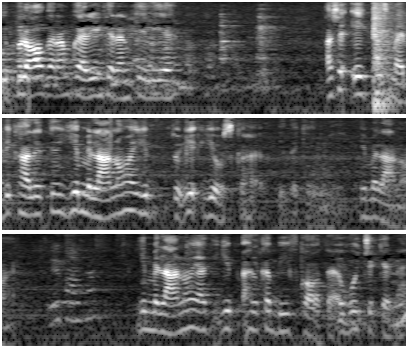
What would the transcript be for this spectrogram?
ये पुलाव गरम कर रही है किरण के लिए। अच्छा एक चीज़ मैं भी खा लेती हूँ। ये मिलानो है ये तो ये ये उसका है ये देखिए ये मिलानो है। ये मिलानो या ये हल्का बीफ का होता है वो चिकन है।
